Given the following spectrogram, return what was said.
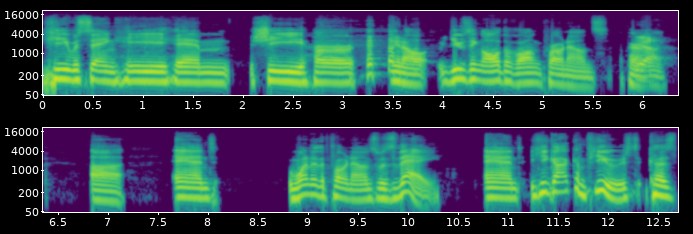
he was saying he him she her you know using all the wrong pronouns apparently uh and one of the pronouns was they and he got confused because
